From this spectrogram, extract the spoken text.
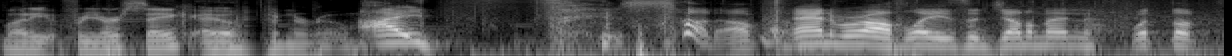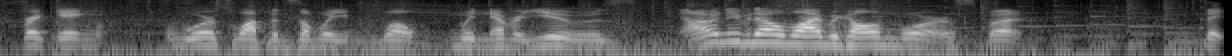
buddy for your sake I opened the room I. Shut up. And we're off, ladies and gentlemen, with the freaking worst weapons that we, well, we never use. I don't even know why we call them worse, but they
